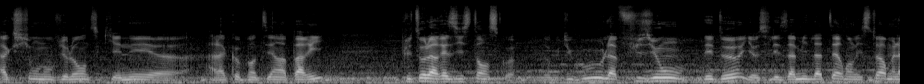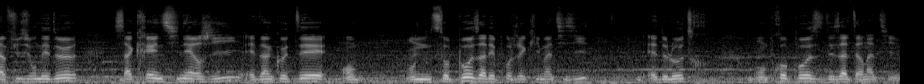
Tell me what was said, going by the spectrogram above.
Action non violente qui est née à la COP21 à Paris, plutôt la résistance. Quoi. Donc du coup, la fusion des deux, il y a aussi les Amis de la Terre dans l'histoire, mais la fusion des deux, ça crée une synergie. Et d'un côté, on, on s'oppose à des projets climaticides, et de l'autre, on propose des alternatives.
